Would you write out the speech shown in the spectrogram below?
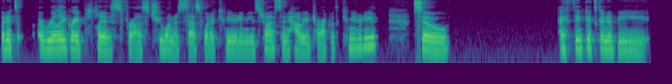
But it's a really great place for us to want to assess what a community means to us and how we interact with the community. So I think it's going to be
